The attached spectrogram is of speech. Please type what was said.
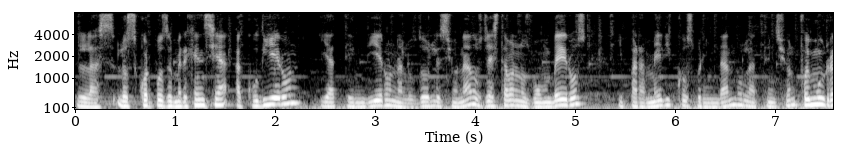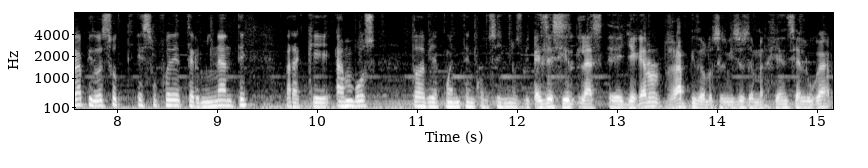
los cuerpos de emergencia acudieron y atendieron a los dos lesionados. Ya estaban los bomberos y paramédicos brindando la atención. Fue muy rápido, eso, eso fue determinante para que ambos todavía cuenten con signos vitales. Es decir, las, eh, llegaron rápido los servicios de emergencia al lugar.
